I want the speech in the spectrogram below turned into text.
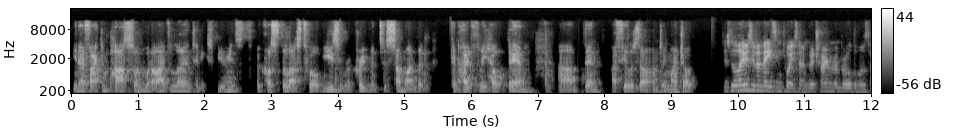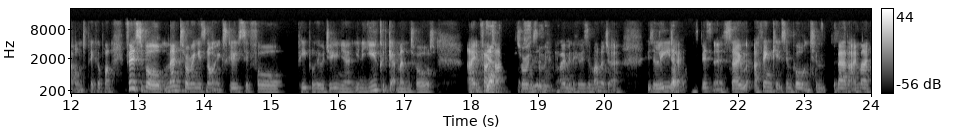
you know, if I can pass on what I've learned and experienced across the last 12 years in recruitment to someone that can hopefully help them, um, then I feel as though I'm doing my job. There's loads of amazing points, and I'm going to try and remember all the ones that I want to pick up on. First of all, mentoring is not exclusive for people who are junior. You know, you could get mentored. I, in fact, yeah, I'm mentoring somebody at the moment who is a manager, who's a leader yeah. in his business. So I think it's important to, to, bear that in mind.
